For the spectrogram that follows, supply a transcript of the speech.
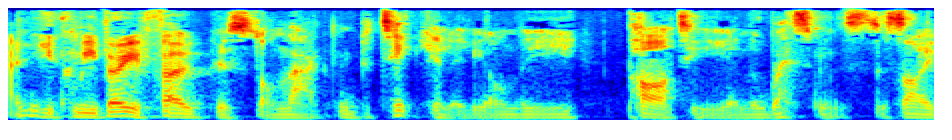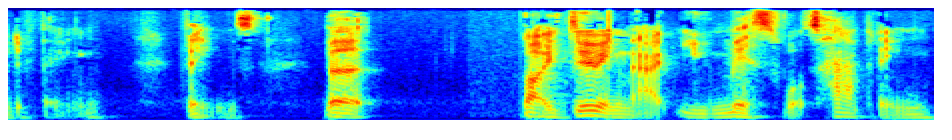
And you can be very focused on that, and particularly on the party and the Westminster side of thing, things. But by doing that, you miss what's happening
